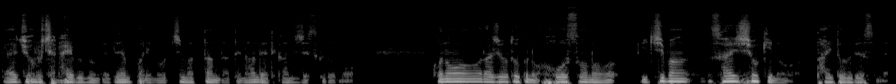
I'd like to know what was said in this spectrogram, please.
大丈夫じゃない部分が電波に乗っちまったんだってなんでって感じですけども、このラジオトークの放送の一番最初期のタイトルですね。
